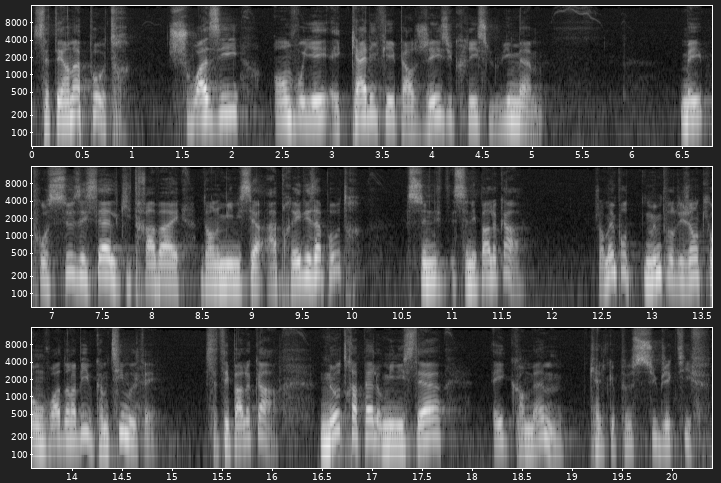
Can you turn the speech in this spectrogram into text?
C'était un apôtre. Choisi, envoyé et qualifié par Jésus-Christ lui-même. Mais pour ceux et celles qui travaillent dans le ministère après les apôtres, ce n'est pas le cas. Même, pour, même pour des gens qu'on voit dans la Bible, comme Timothée, ce n'était pas le cas. Notre appel au ministère est quand même quelque peu subjectif.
